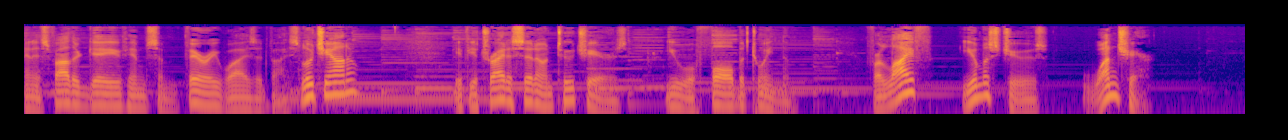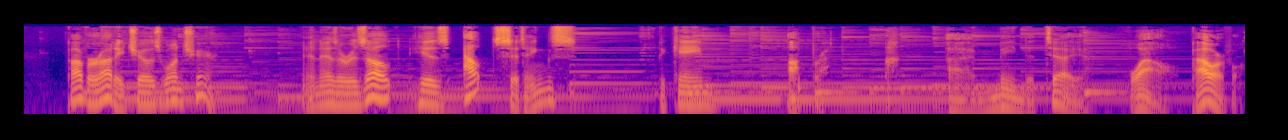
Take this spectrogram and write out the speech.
And his father gave him some very wise advice. Luciano, if you try to sit on two chairs, you will fall between them. For life, you must choose one chair. Pavarotti chose one chair, and as a result, his outsittings became opera. I mean to tell you. Wow, powerful.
